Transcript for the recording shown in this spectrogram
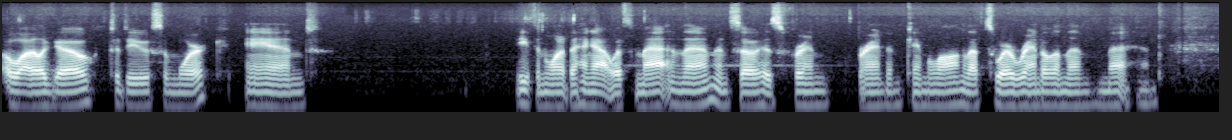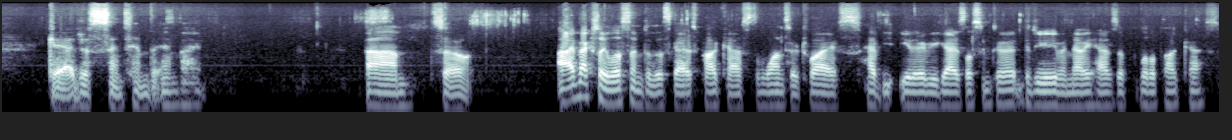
a while ago to do some work and Ethan wanted to hang out with Matt and them and so his friend Brandon came along that's where Randall and them met him okay I just sent him the invite um so I've actually listened to this guy's podcast once or twice have you, either of you guys listened to it did you even know he has a little podcast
